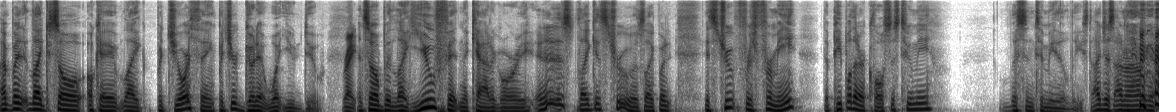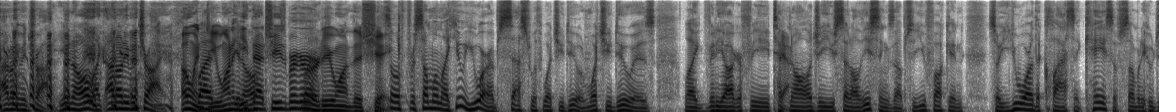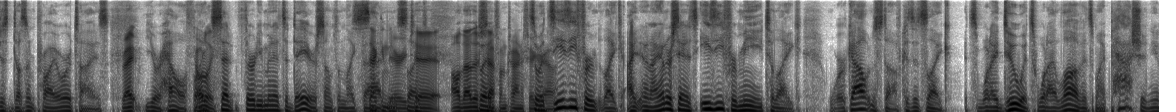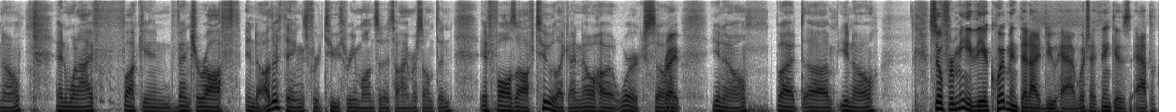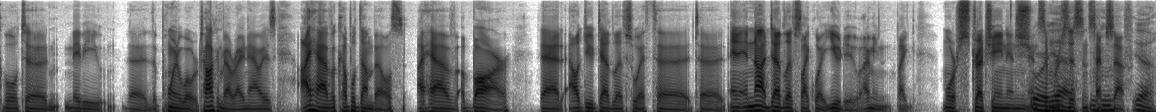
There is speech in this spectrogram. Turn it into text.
Uh, but like so okay like but your thing but you're good at what you do right, And so, but like you fit in the category, and it is like it's true. It's like, but it's true for for me. The people that are closest to me, listen to me the least. I just I don't, I don't, even, I don't even try. You know, like I don't even try. Owen, But, do you want to eat know, that cheeseburger or do you want this shake? So for someone like you, you are obsessed with what you do, and what you do is like videography, technology. You set all these things up, so you fucking so you are the classic case of somebody who just doesn't prioritize Right. your health. Totally. Like set thirty minutes a day or something like that. Secondary like- to all the other but- stuff I'm trying to figure out. so out. it's easy for like I and I understand it's easy for me to like work out and stuff because it's like it's what I do, it's what I love, it's my passion, you know. And when I fucking venture off into other things for two, three months at a time or something, it falls off too. Like I know how it works, so Right. you know. But uh, you know, So for me, the equipment that I do have, which I think is applicable to maybe the the point of what we're talking about right now, is I have a couple dumbbells. I have a bar that I'll do deadlifts with to to and, and not deadlifts like what you do. I mean like more stretching and, Sure, and some yeah. resistance type Mhm. stuff. yeah,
